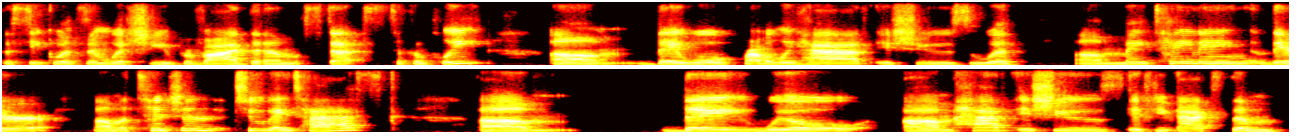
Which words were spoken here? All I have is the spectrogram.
the sequence in which you provide them steps to complete um, they will probably have issues with um, maintaining their um, attention to a task. Um, they will um, have issues if you ask them,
